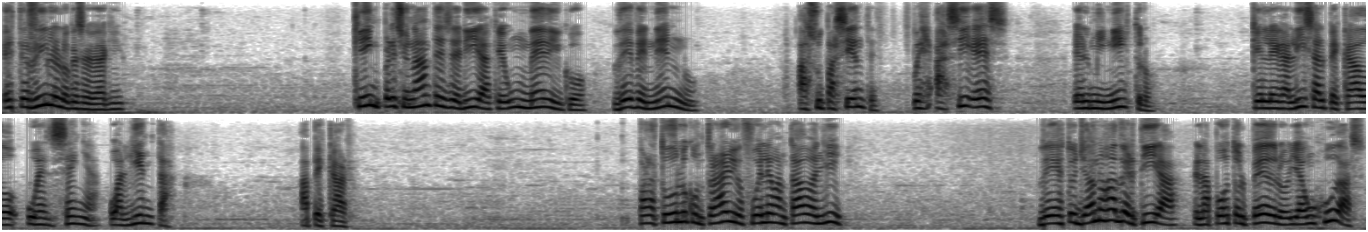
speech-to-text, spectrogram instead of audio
Es terrible lo que se ve aquí. Qué impresionante sería que un médico dé veneno a su paciente. Pues así es el ministro que legaliza el pecado o enseña o alienta a pecar. Para todo lo contrario, fue levantado allí. De esto ya nos advertía el apóstol Pedro y aún Judas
